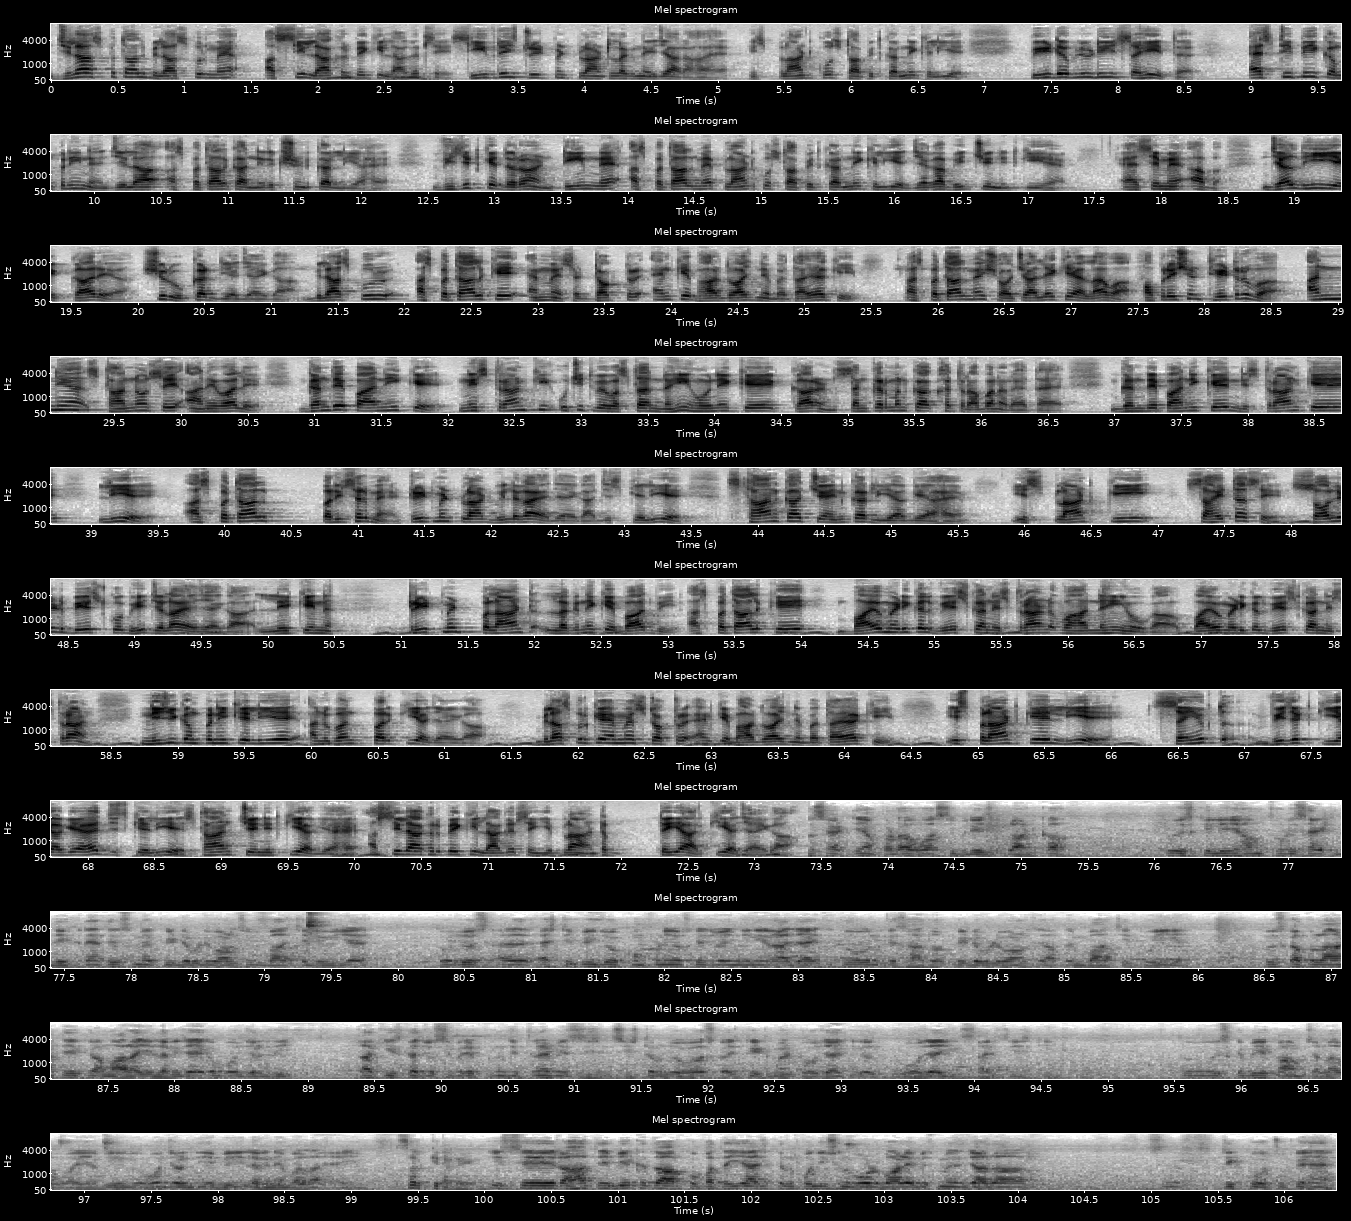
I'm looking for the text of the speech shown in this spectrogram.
जिला अस्पताल बिलासपुर में 80 लाख रुपए की लागत से सीवरेज ट्रीटमेंट प्लांट लगने जा रहा है। इस प्लांट को स्थापित करने के लिए पीडब्ल्यूडी सहित एसटीपी कंपनी ने जिला अस्पताल का निरीक्षण कर लिया है। विज़िट के दौरान टीम ने अस्पताल में प्लांट को स्थापित करने के लिए जगह भी चिन्हित की है। ऐसे में अब जल्द ही ये कार्य शुरू कर दिया जाएगा। बिलासपुर अस्पताल के एमएस डॉक्टर एन के भारद्वाज ने बताया कि अस्पताल में शौचालय के अलावा ऑपरेशन थिएटर व अन्य स्थानों से आने वाले गंदे पानी के निस्तारण की उचित व्यवस्था नहीं होने के कारण संक्रमण का खतरा बना रहता है। गंदे पानी के निस्तारण के लिए अस्पताल परिसर में ट्रीटमेंट प्लांट भी लगाया जाएगा, जिसके लिए स्थान का चयन कर लिया गया है। इस प्लांट की सहायता से सॉलिड वेस्ट को भी जलाया जाएगा, लेकिन ट्रीटमेंट प्लांट लगने के बाद भी अस्पताल के बायोमेडिकल वेस्ट का निस्तारण वहाँ नहीं होगा। बायोमेडिकल वेस्ट का निस्तारण निजी कंपनी के लिए अनुबंध पर किया जाएगा। बिलासपुर के एमएस डॉक्टर एन के भारद्वाज ने बताया कि इस प्लांट के लिए संयुक्त विज़िट किया गया है, जिसके लिए स्थान चिन्हित किया गया है। 80 लाख रुपए की लागत से ये प्लांट तैयार किया जाएगा। पड़ा हुआ सीवरेज प्लांट का तो इसके लिए हम थोड़ी साइट देख रहे थे उसमें पीडब्ल्यू वालों से भी बात चली हुई है। तो जो एस टी जो कंपनी है उसके जो इंजीनियर आज आए थे तो उनके साथ और पी डब्ल्यू वालों से आपसे बातचीत हुई है। तो इसका प्लांट एक हमारा ये लग जाएगा बहुत जल्दी ताकि इसका जो सीवरेज जितना भी सिस्टम जो होगा उसका ट्रीटमेंट हो जाएगी हो जाएगी सारी चीज़ की। तो इसका भी ये काम चला हुआ है अभी बहुत जल्दी अभी लगने वाला है ये। सर क्या रहेगा? इससे राहत ये भी है कि तो आपको पता ही है आजकल पोल्यूशन बोर्ड वाले भी इसमें ज़्यादा स्ट्रिक्ट हो चुके हैं।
